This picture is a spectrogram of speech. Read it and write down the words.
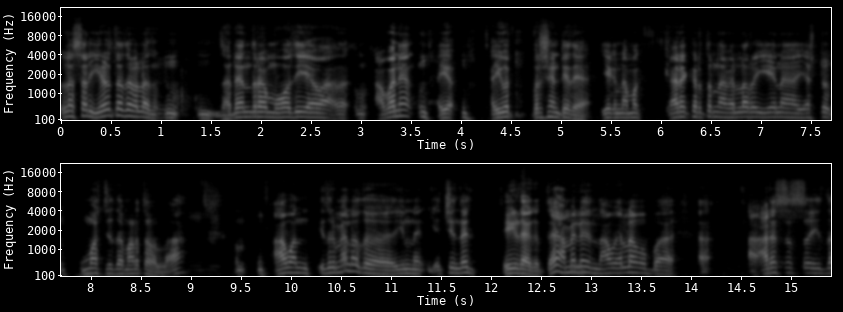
ಅಲ್ಲ ಸರ್ ಹೇಳ್ತದವಲ್ಲ ನರೇಂದ್ರ ಮೋದಿ ಅವ- ಅವನೇ ಐವತ್ತು ಪರ್ಸೆಂಟ್ ಇದೆ. ಈಗ ನಮ್ಮ ಕಾರ್ಯಕರ್ತರು ನಾವೆಲ್ಲರೂ ಏನು ಎಷ್ಟು ಹುಮ್ಮಸ್ಸಿಂದ ಮಾಡ್ತಾವಲ್ಲ ಆ ಒಂದು ಇದ್ರ ಮೇಲೆ ಅದು ಇನ್ನು ಹೆಚ್ಚಿನ ಈಡಾಗುತ್ತೆ ಆಮೇಲೆ ನಾವೆಲ್ಲ ಒಬ್ಬ ಆರ್ ಎಸ್ ಎಸ್ ಇಂದ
